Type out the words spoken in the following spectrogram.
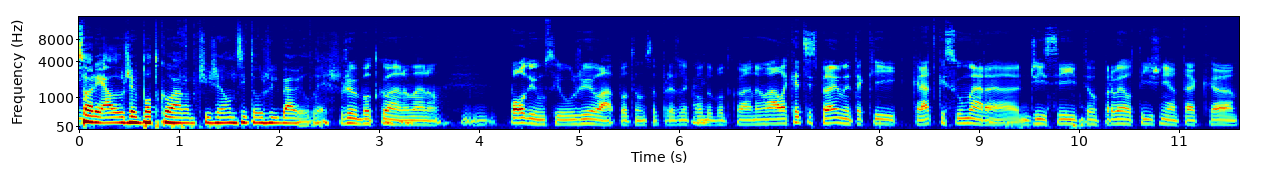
sorry, ale už je v bodkovanom, čiže on si to už vybavil, vieš. Už je v bodkovanom, áno. Pódium si užil a potom sa prezlekol do bodkovanom, ale keď si spravíme taký krátky sumár eh, GC toho prvého týždňa, tak uh,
